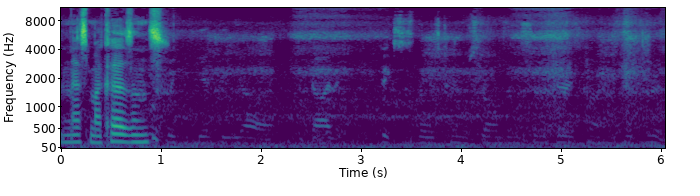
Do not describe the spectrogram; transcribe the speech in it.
one. And that's my cousins. We could get the, uh, the guy that fixes those tombstones in the cemetery to come and go through it.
